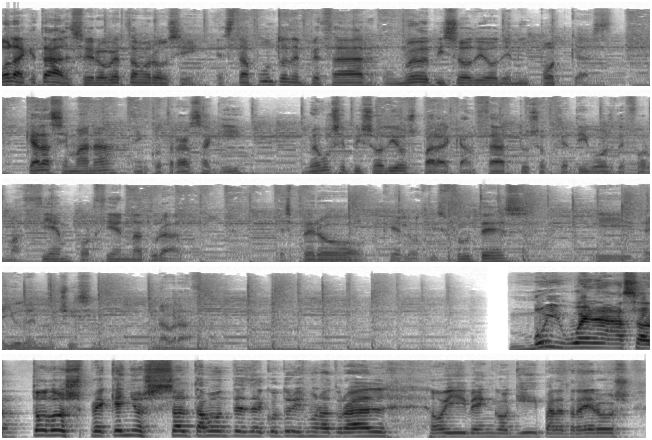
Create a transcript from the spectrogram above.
Hola, ¿qué tal? Soy Roberto Amorosi. Está a punto de empezar un nuevo episodio de mi podcast. Cada semana encontrarás aquí nuevos episodios para alcanzar tus objetivos de forma 100% natural. Espero que los disfrutes y te ayuden muchísimo. Un abrazo. Muy buenas a todos pequeños saltamontes del culturismo natural. Hoy vengo aquí para traeros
